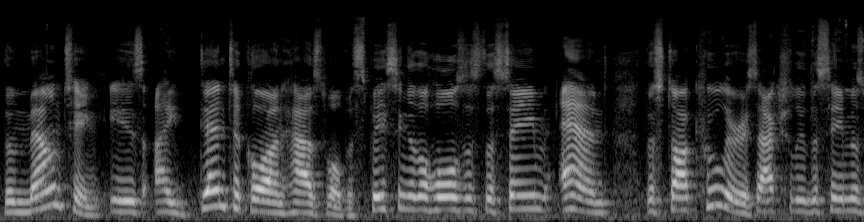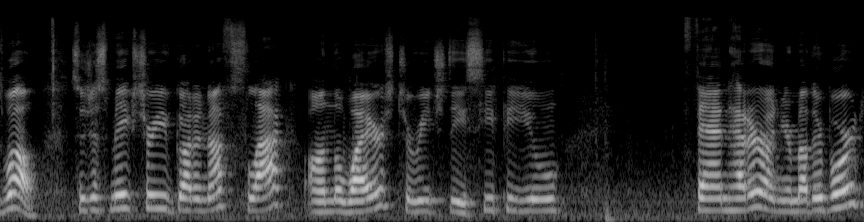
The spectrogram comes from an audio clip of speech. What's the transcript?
the mounting is identical on Haswell. The spacing of the holes is the same, and the stock cooler is actually the same as well. So just make sure you've got enough slack on the wires to reach the CPU fan header on your motherboard.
